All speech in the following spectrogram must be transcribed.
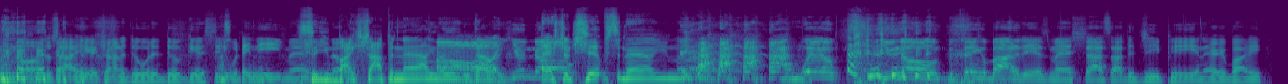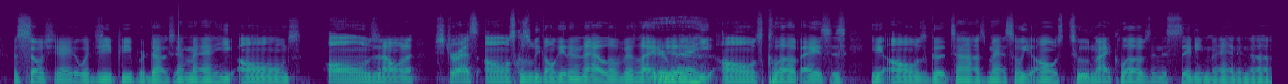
You know I'm just out here trying to do what it do, get a see what they need, man. See you, know? bike shopping now. You know, you got like you know. extra chips now. You know, well, you know, the thing about it is, man, shouts out to GP and everybody associated with GP production, man. He owns owns and I want to stress owns because we gonna get into that a little bit later, Yeah. man. He owns Club Aces. He owns Good Times, man. So he owns two nightclubs in the city, man. And uh,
